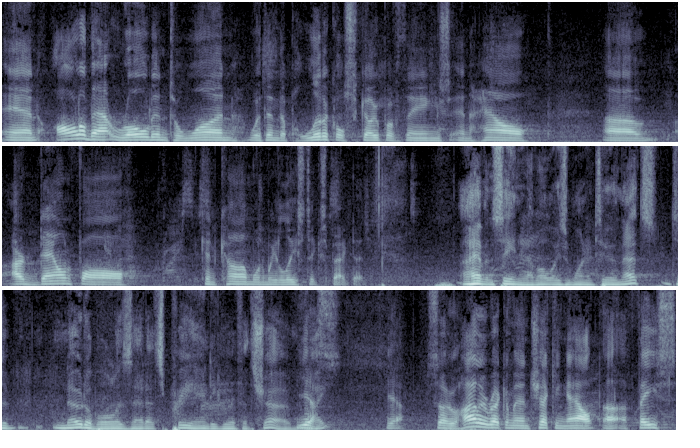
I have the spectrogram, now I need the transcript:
and all of that rolled into one within the political scope of things and how uh, our downfall can come when we least expect it. I haven't seen it. I've always wanted to, and that's to, notable is that it's pre Andy Griffith show. Yes. Yeah. So highly recommend checking out uh, A Face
